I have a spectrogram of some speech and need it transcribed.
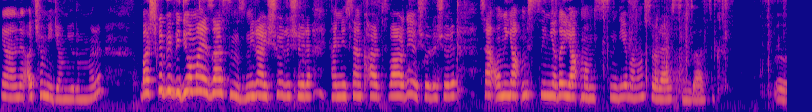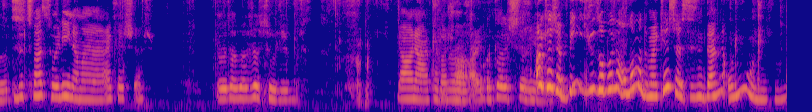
Yani açamayacağım yorumları. başka bir videoma yazarsınız. Miray şöyle şöyle hani sen kart vardı ya şöyle şöyle sen onu yapmışsın ya da yapmamışsın diye bana söylersiniz artık. Evet. Lütfen söyleyin ama yani arkadaşlar. Evet arkadaşlar söyleyebiliriz. Yani arkadaşlar. Arkadaşlar ya. Arkadaşlar bir 100 abone olamadım arkadaşlar. Sizin benimle oyun mu oynuyorsunuz?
